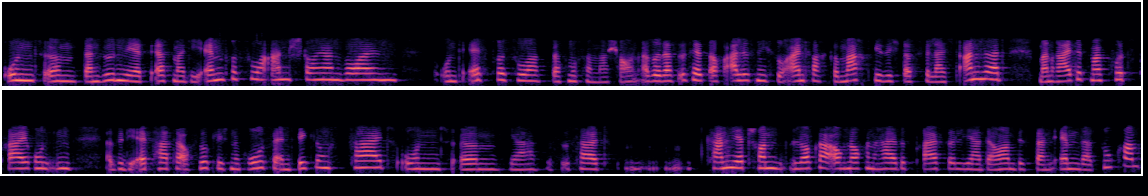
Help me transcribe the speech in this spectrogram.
Und ähm, dann würden wir jetzt erstmal die M-Dressur ansteuern wollen und S-Dressur, das muss man mal schauen. Also das ist jetzt auch alles nicht so einfach gemacht, wie sich das vielleicht anhört. Man reitet mal kurz drei Runden. Also die App hatte auch wirklich eine große Entwicklungszeit und ähm, ja, es ist halt, kann jetzt schon locker auch noch ein halbes, dreiviertel Jahr dauern, bis dann M dazukommt.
